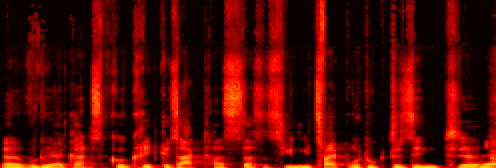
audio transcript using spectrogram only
äh, wo du ja ganz konkret gesagt hast, dass es irgendwie zwei Produkte sind, äh, ja.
